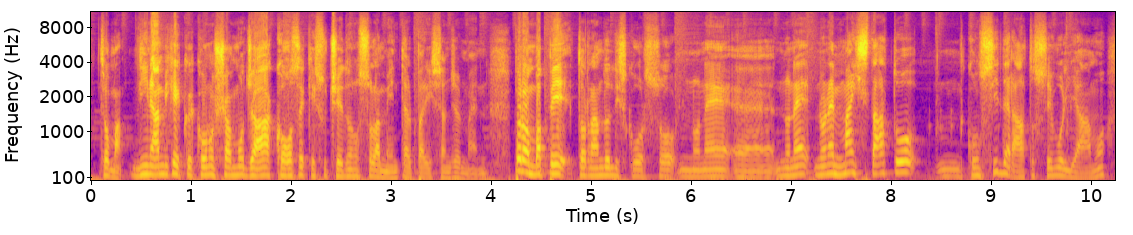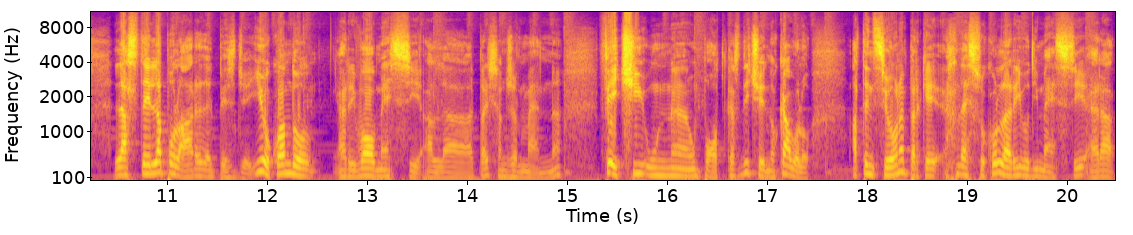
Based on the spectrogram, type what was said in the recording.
Insomma dinamiche che conosciamo già cose che succedono solamente al Paris Saint Germain però Mbappé tornando al discorso non è, eh, non è, non è mai stato considerato se vogliamo la stella polare del PSG io quando arrivò Messi al, al Paris Saint Germain, feci un, un, podcast dicendo, cavolo, attenzione perché adesso con l'arrivo di Messi, era,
